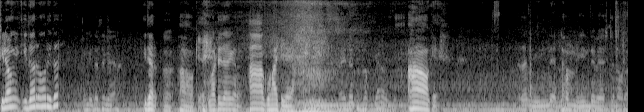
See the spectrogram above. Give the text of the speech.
शिलोंग इधर और इधर तुम इधर से गए ना इधर हां हाँ ओके गुवाहाटी जाएगा ना हाँ गुवाहाटी है मैं इधर से ड्रॉप किया ना हाँ ओके അതെ മീനിന്റെ എല്ലാം മീനിന്റെ വേസ്റ്റ് തന്നെ അവിടെ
